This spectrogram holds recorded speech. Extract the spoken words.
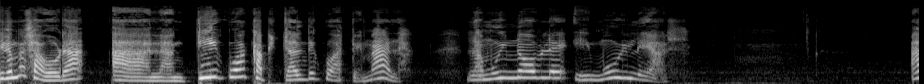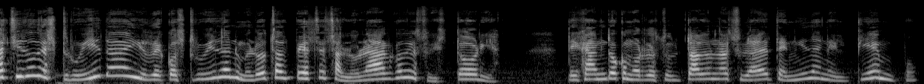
Iremos ahora a la antigua capital de Guatemala, la muy noble y muy leal. Ha sido destruida y reconstruida numerosas veces a lo largo de su historia, dejando como resultado una ciudad detenida en el tiempo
